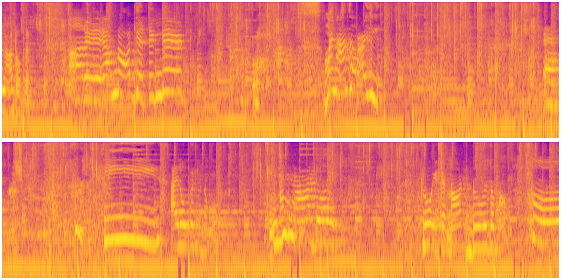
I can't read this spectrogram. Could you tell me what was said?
No. Not open. Arey, I'm not getting it. My hands are oily. Please, I'll open with the mouth. Cannot do it. No, you cannot do with the mouth. Ah.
